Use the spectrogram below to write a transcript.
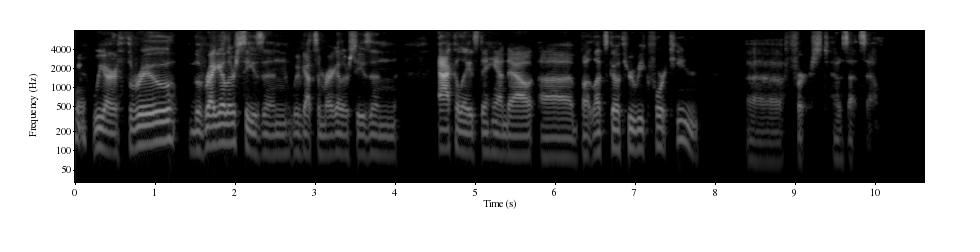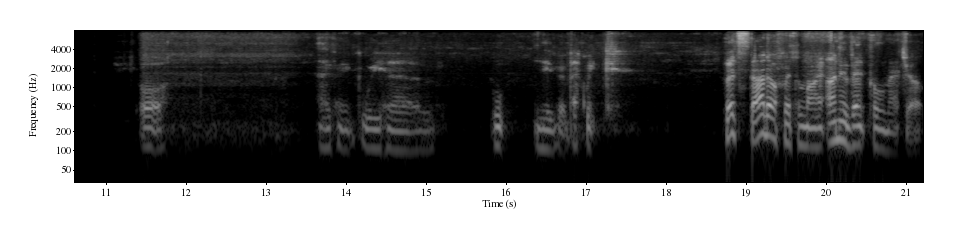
we are through the regular season. We've got some regular season accolades to hand out. Uh, but let's go through week 14 uh, first. How does that sound? oh, I think we have. Ooh, need to go back week. Let's start off with my uneventful matchup,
